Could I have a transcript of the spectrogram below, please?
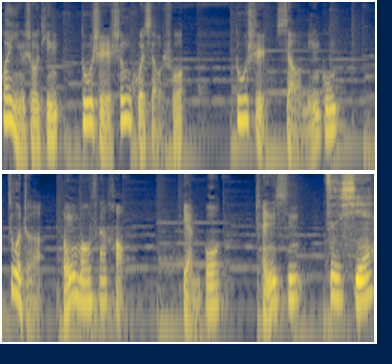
欢迎收听都市生活小说《都市小民工》，作者龙猫三号，演播陈鑫、子邪，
